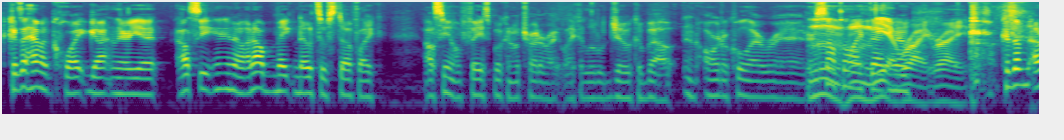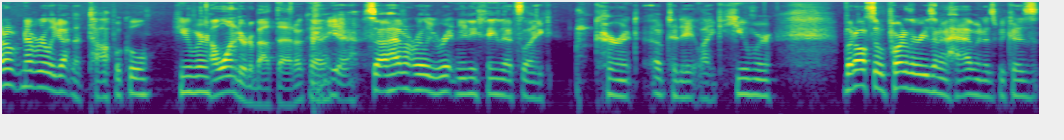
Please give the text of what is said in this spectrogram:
because i haven't quite gotten there yet i'll see you know and i'll make notes of stuff like i'll see on facebook and i'll try to write like a little joke about an article i read or something like that Mm-hmm. yeah, you know? right, right. because I've, I don't never really gotten a topical humor I wondered about that. Okay. yeah. So I haven't really written anything that's like current, up to date, like humor. but also part of the reason I haven't is because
